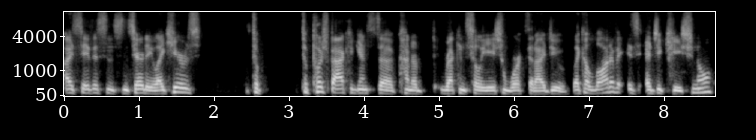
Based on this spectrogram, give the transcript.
I say this in sincerity. Like, here's to to push back against the kind of reconciliation work that I do. Like a lot of it is educational.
